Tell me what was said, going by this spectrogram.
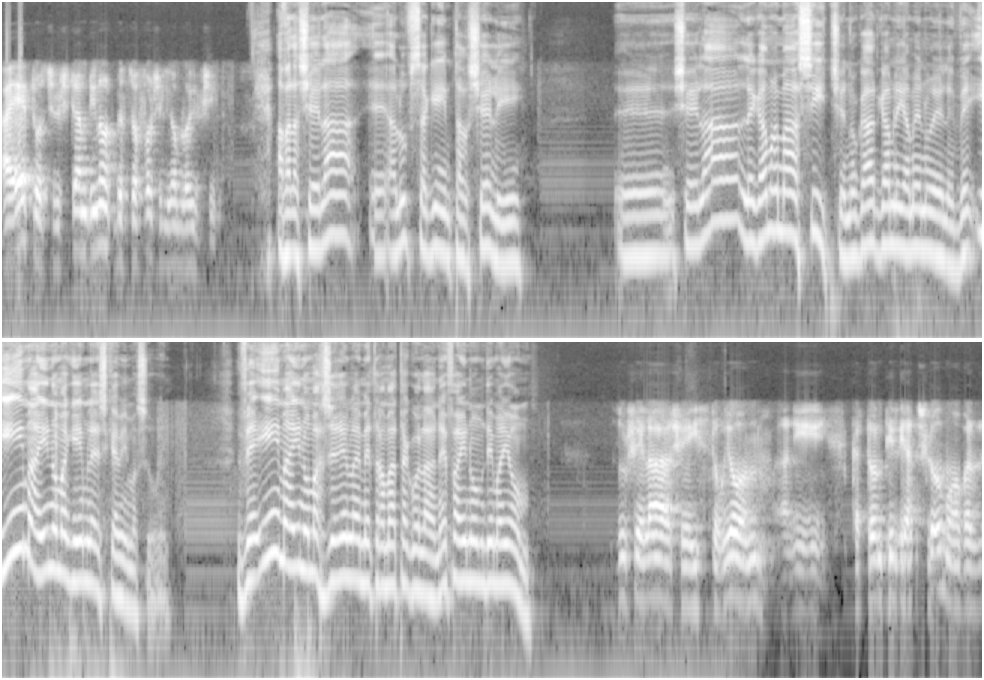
האתוס של שתי המדינות בסופו של יום לא הבשיל. אבל השאלה, אה, אלוף שגיא, אם תרשה לי, אה, שאלה לגמרי מעשית, שנוגעת גם לימינו אלה. ואם היינו מגיעים להסכם עם הסורים, ואם היינו מחזירים להם את רמת הגולן, איפה היינו עומדים היום? זו שאלה שהיסטוריון, אני קטונתי ליד שלמה, אבל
